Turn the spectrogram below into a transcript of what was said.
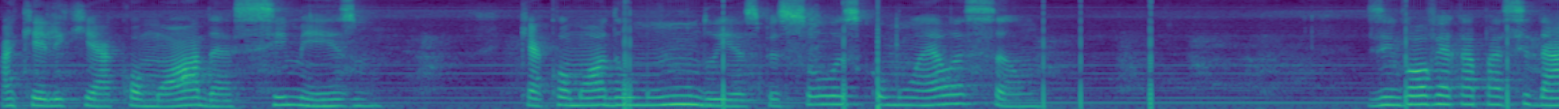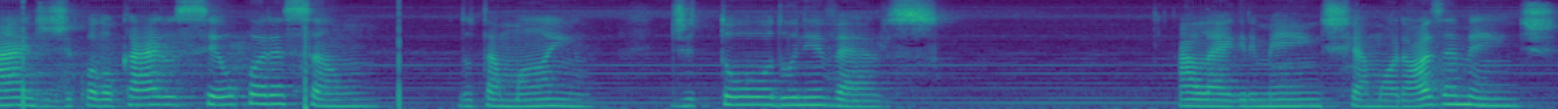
Aquele que acomoda a si mesmo, que acomoda o mundo e as pessoas como elas são Desenvolve a capacidade de colocar o seu coração do tamanho de todo o universo. Alegremente, amorosamente,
